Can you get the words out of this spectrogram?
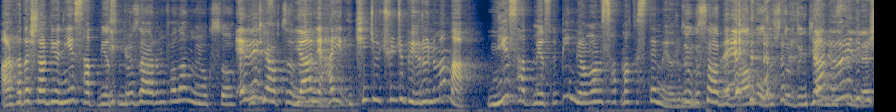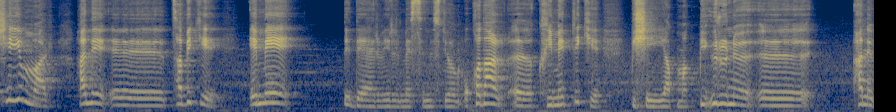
Arkadaşlar diyor niye satmıyorsun? İlk göz ağrım falan mı yoksa? Evet. İlk yaptığın Yani mı? hayır ikinci üçüncü bir ürünüm ama niye satmıyorsun bilmiyorum onu satmak istemiyorum. Duygusal bir bağ mı oluşturdun kendisiyle? yani öyle de bir şeyim var. Hani e, tabii ki emeğe de değer verilmesini istiyorum. O kadar e, kıymetli ki bir şeyi yapmak. Bir ürünü e, hani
